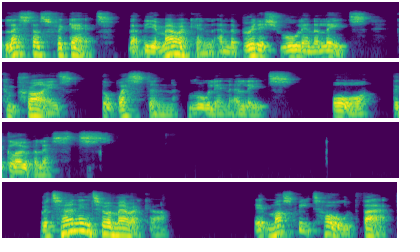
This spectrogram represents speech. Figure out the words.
Lest us forget that the American and the British ruling elites comprise the Western ruling elites, or the globalists. Returning to America, it must be told that,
